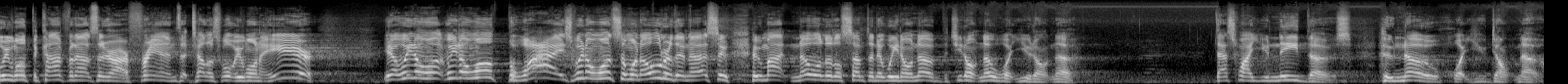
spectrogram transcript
we want the confidants that are our friends that tell us what we want to hear. You know, we don't want we don't want the wise. We don't want someone older than us who, who might know a little something that we don't know, but you don't know what you don't know. That's why you need those who know what you don't know.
